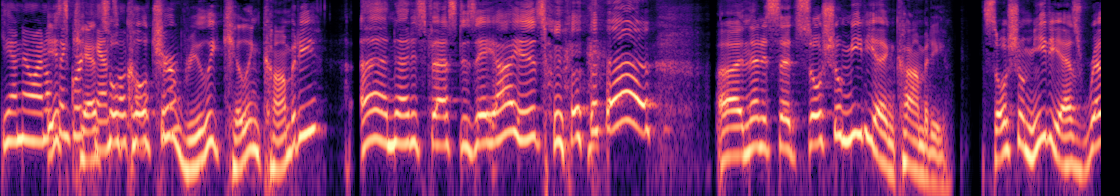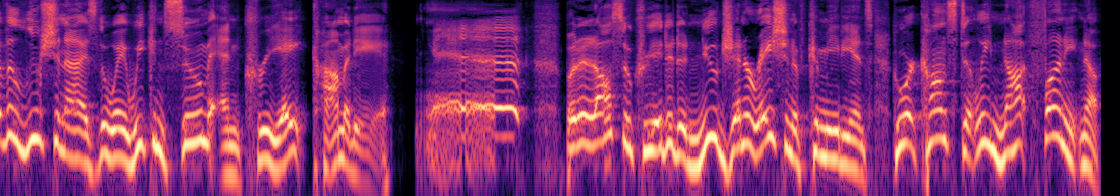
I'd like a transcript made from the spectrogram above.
Yeah, no, I don't Is think we're cancel, cancel culture, culture. really killing comedy? Uh, not as fast as AI is. uh, and then it said social media and comedy. Social media has revolutionized the way we consume and create comedy. But it also created a new generation of comedians who are constantly not funny. No,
